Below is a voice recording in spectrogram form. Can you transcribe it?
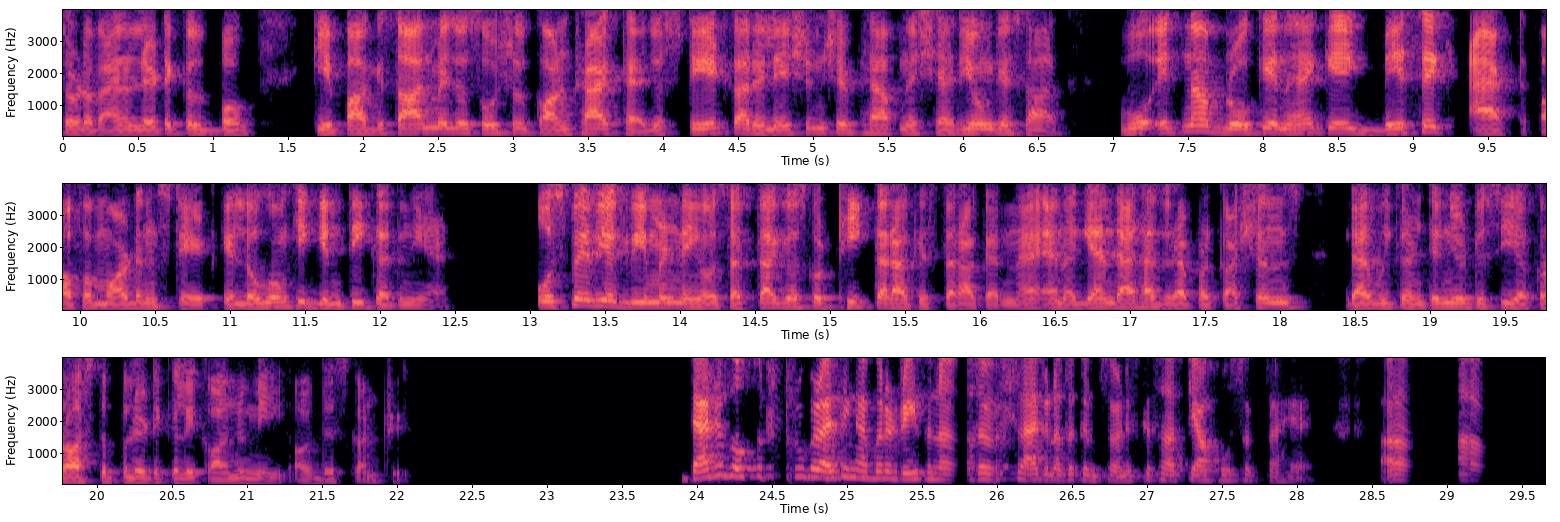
of analytical book کہ پاکستان میں جو سوشل کانٹریکٹ ہے جو اسٹیٹ کا ریلیشن شپ ہے اپنے شہریوں کے ساتھ وہ اتنا بروکن ہے کہ ایک basic act of a modern state کے لوگوں کی گنتی کرنی ہے اس پہ بھی اگریمنٹ نہیں ہو سکتا کہ اس کو ٹھیک طرح کس طرح کرنا ہے and again that has repercussions that we continue to see across the political economy of this country That is also true, but I think I'm going to raise another flag, another concern. اس کے ساتھ کیا ہو سکتا ہے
